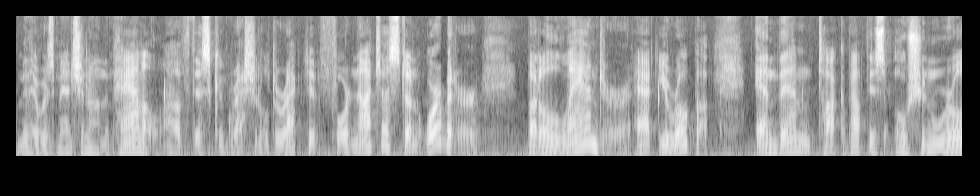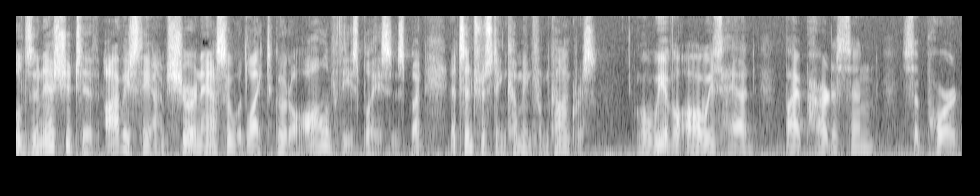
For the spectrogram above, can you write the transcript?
I mean, there was mention on the panel of this congressional directive for not just an orbiter, but a lander at Europa. And then talk about this Ocean Worlds initiative. Obviously, I'm sure NASA would like to go to all of these places, but it's interesting coming from Congress. Well, we have always had bipartisan support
